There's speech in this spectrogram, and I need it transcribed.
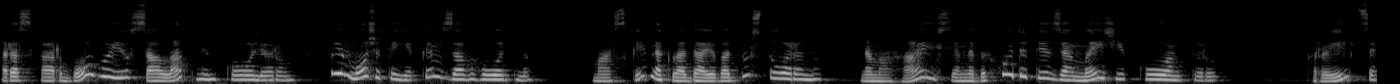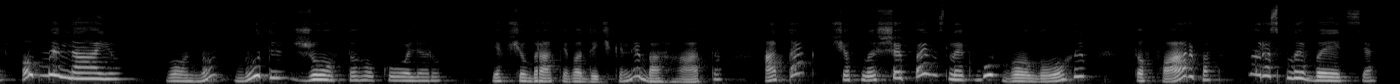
розфарбовую салатним кольором. Ви можете яким завгодно. Маски накладаю в одну сторону, намагаюся не виходити за межі контуру. Крильце обминаю, воно буде жовтого кольору. Якщо брати водички небагато, а так, щоб лише пензлик був вологим, то фарба ну, розпливеться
